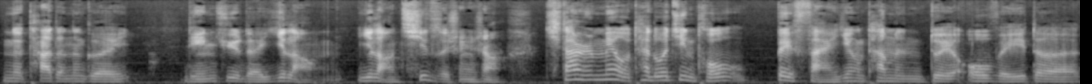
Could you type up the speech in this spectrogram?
那他的那个邻居的伊朗伊朗妻子身上，其他人没有太多镜头被反映他们对欧维的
